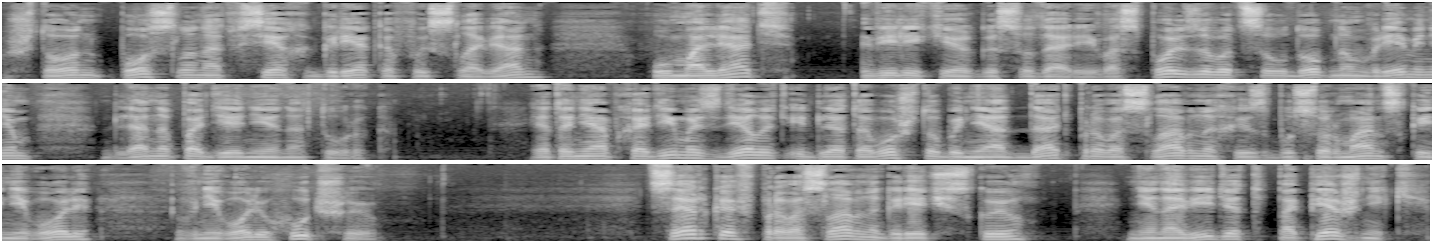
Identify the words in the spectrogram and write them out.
что он послан от всех греков и славян умолять великих государей воспользоваться удобным временем для нападения на турок. Это необходимо сделать и для того, чтобы не отдать православных из бусурманской неволи в неволю худшую. Церковь православно-греческую ненавидят попежники,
